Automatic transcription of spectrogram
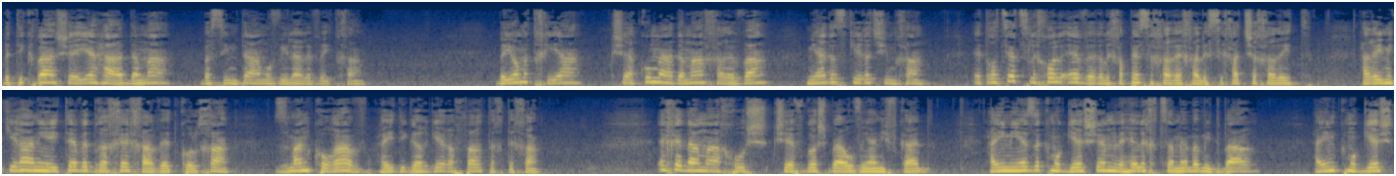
בתקווה שאהיה האדמה בסמטה המובילה לביתך. ביום התחייה, כשאקום מהאדמה החרבה, מיד אזכיר את שמך. אתרוצץ לכל עבר לחפש אחריך לשיחת שחרית. הרי מכירה אני היטב את דרכיך ואת קולך, זמן כה רב הייתי גרגר עפר תחתיך. איך אדע מה אחוש כשאפגוש באהובי הנפקד? האם יהיה זה כמו גשם להלך צמא במדבר? האם כמו, גש...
